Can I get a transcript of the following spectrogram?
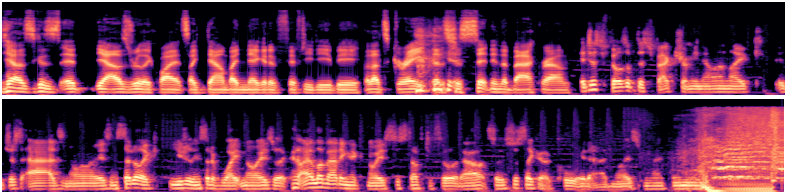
Yeah, it's because it. Yeah, it was really quiet. It's like down by negative 50 dB, but that's great. That it's just sitting in the background. It just fills up the spectrum, you know, and like it just adds noise instead of like usually instead of white noise or like I love adding like noise to stuff to fill it out. So it's just like a cool way to add noise in my opinion.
